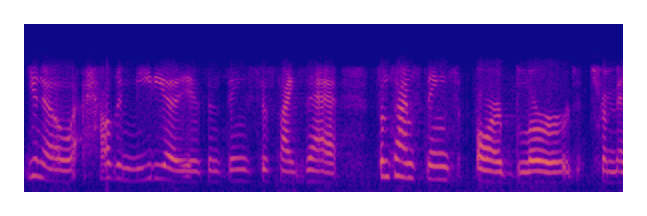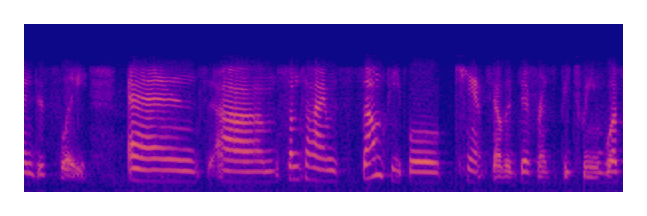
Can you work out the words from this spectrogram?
you know how the media is and things just like that. Sometimes things are blurred tremendously, and um, sometimes some people can't tell the difference between what's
